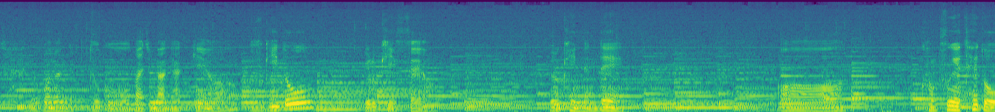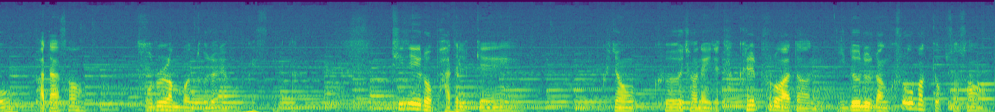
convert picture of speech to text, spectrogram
자 요거는 냅두고 마지막에 할게요. 무기도 이렇게 있어요. 이렇게 있는데 어 광풍의 태도 받아서 불을 한번 도전해 보겠습니다. TJ로 받을 게 그정 그 전에 이제 다크엘프로 하던 이도류랑 크로우밖에 없어서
